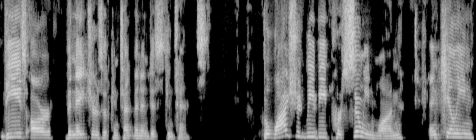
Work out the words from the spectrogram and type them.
These are the natures of contentment and discontent. But why should we be pursuing one and killing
